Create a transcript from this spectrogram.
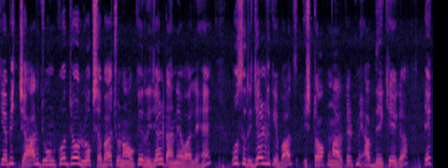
कि अभी चार जून को जो लोकसभा चुनाव के रिज़ल्ट आने वाले हैं उस रिज़ल्ट के बाद स्टॉक मार्केट में आप देखिएगा एक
